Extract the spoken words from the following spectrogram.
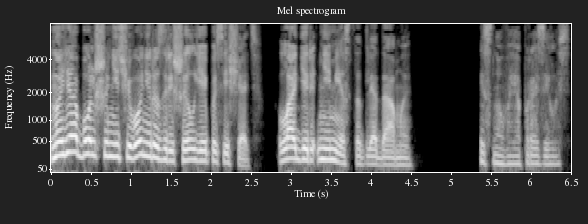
Но я больше ничего не разрешил ей посещать. Лагерь не место для дамы. И снова я поразилась.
